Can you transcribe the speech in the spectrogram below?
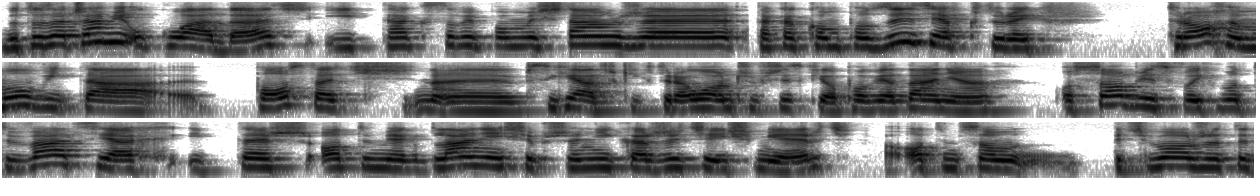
no to zaczęłam je układać i tak sobie pomyślałam, że taka kompozycja, w której trochę mówi ta postać e, psychiatrki, która łączy wszystkie opowiadania o sobie, swoich motywacjach i też o tym, jak dla niej się przenika życie i śmierć. O tym są być może te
